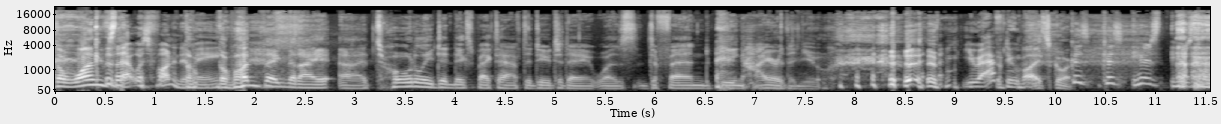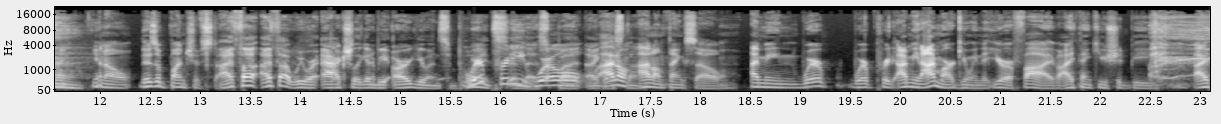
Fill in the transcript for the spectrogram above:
the one that was funny to the, me. the one thing that I uh, totally didn't expect to have to do today was defend being higher than you. you have to my score. because here's here's the thing. You know, there's a bunch of stuff. I thought I thought we were actually going to be arguing some we're pretty this, well. but I, I, don't. not. I don't think so. I mean, we're we're pretty. I mean, I'm arguing that you're a five. I think you should be. I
